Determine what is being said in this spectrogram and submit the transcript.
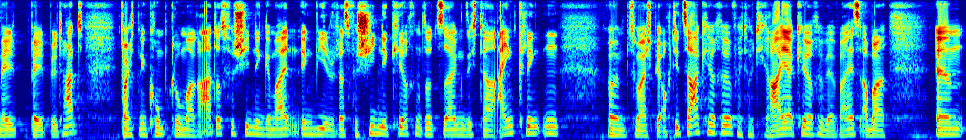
Weltbild hat, vielleicht ein Konglomerat aus verschiedenen Gemeinden irgendwie oder dass verschiedene Kirchen sozusagen sich da einklinken, ähm, zum Beispiel auch die Zarkirche, vielleicht auch die Raya-Kirche, wer weiß, aber ähm,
